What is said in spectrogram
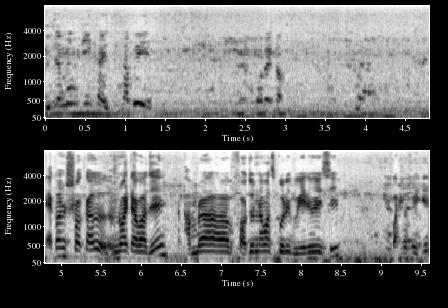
ভিটামিন ডি খাইতে খাবে পরে খাব এখন সকাল নয়টা বাজে আমরা ফজর নামাজ পড়ে বের হয়েছি বাসা থেকে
